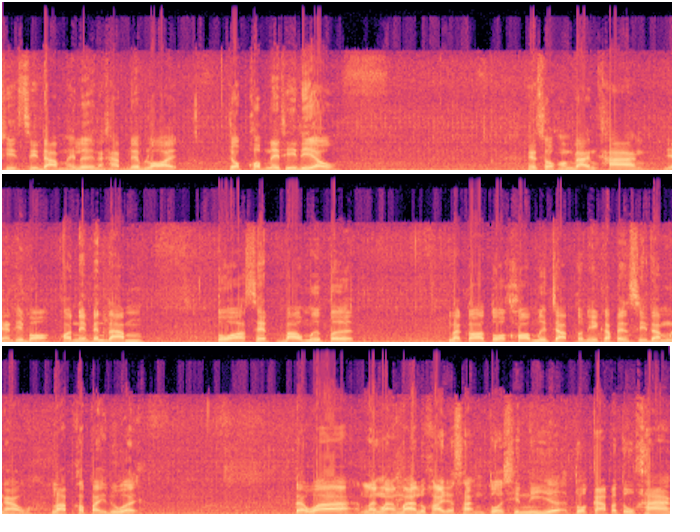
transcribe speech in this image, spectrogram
ขีดสีดำให้เลยนะครับ เรียบร้อย จบครบในที่เดียว ในส่วนของด้านข้าง อย่างที่บอกพอนี้เป็นดำตัวเซ็ตเบ้ามือเปิด แล้วก็ตัวข้อมือจับตัวนี้ก็เป็นสีดำเงารับเข้าไปด้วย แต่ว่าหลังๆมาลูกค้าจะสั่งตัวชิ้นนี้เยอะตัวกาบประตูข้าง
